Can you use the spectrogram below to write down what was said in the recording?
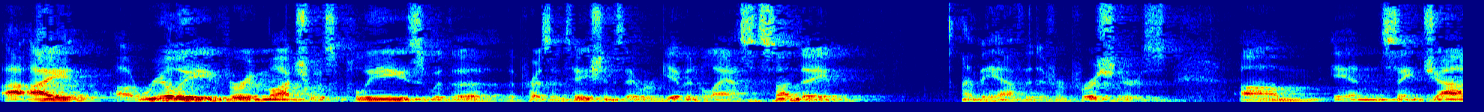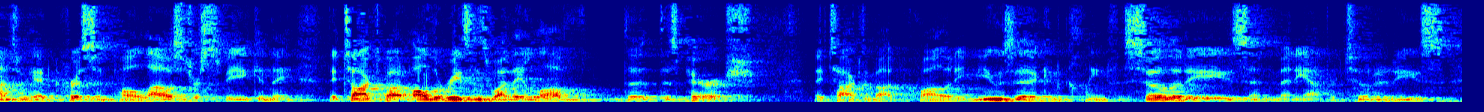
I uh, really very much was pleased with the, the presentations that were given last Sunday on behalf of the different parishioners. Um, in St. John's, we had Chris and Paul Lauster speak, and they, they talked about all the reasons why they love the, this parish. They talked about quality music and clean facilities and many opportunities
